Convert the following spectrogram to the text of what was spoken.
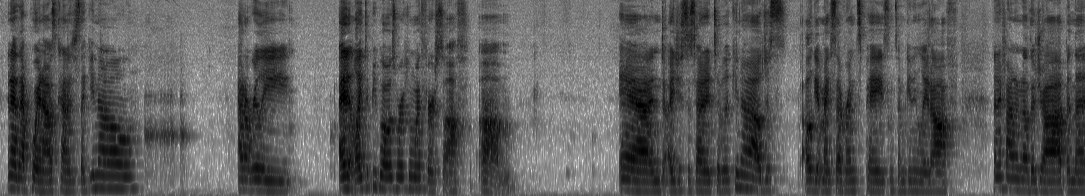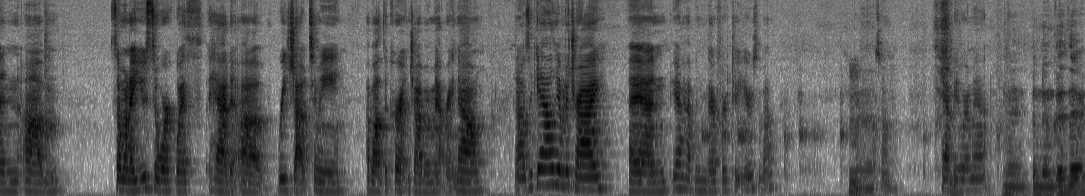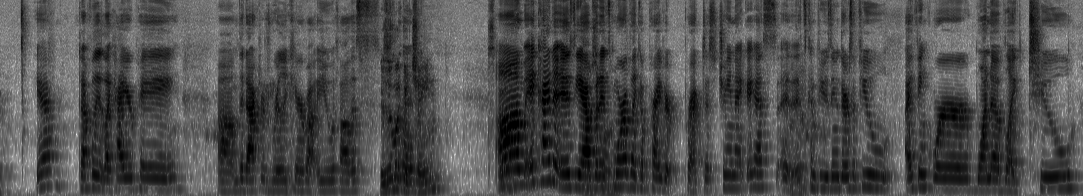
And at that point, I was kind of just like, you know, I don't really, I didn't like the people I was working with. First off, um, and I just decided to be like, you know, I'll just I'll get my severance pay since I'm getting laid off. Then I found another job, and then um, someone I used to work with had uh, reached out to me about the current job I'm at right now, and I was like, yeah, I'll give it a try. And yeah, I've been there for two years about, Hmm. Yeah. so happy where I'm at. yeah, been doing good there. Yeah, definitely like higher pay. Um, the doctors really care about you with all this. Is it like a chain? Spot? Um, it kind of is, yeah, Or but it's more of like a private practice chain, I I guess. It, It's confusing. There's a few. I think we're one of like two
